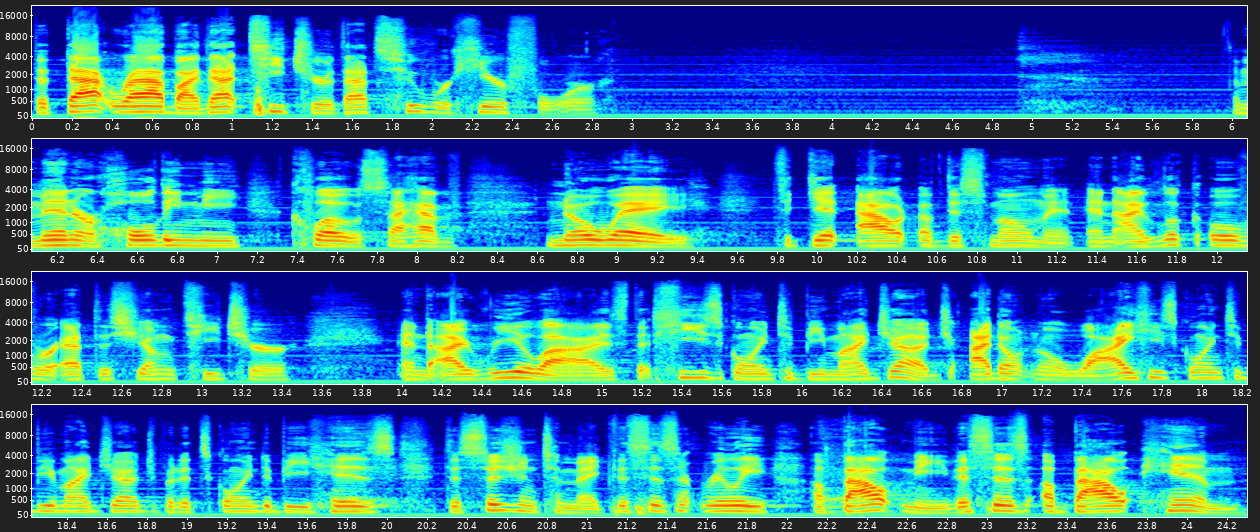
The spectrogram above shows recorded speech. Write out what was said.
that, that rabbi, that teacher, that's who we're here for. The men are holding me close. I have no way to get out of this moment. And I look over at this young teacher and I realize that he's going to be my judge. I don't know why he's going to be my judge, but it's going to be his decision to make. This isn't really about me, this is about him.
